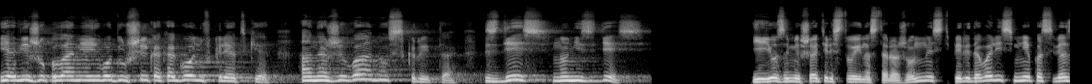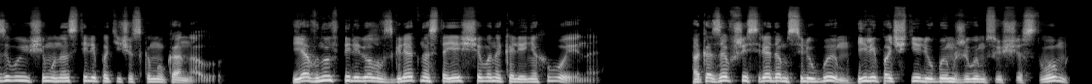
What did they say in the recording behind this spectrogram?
«Я вижу пламя его души, как огонь в клетке. Она жива, но скрыта. Здесь, но не здесь». Ее замешательство и настороженность передавались мне по связывающему нас телепатическому каналу я вновь перевел взгляд настоящего на коленях воина. Оказавшись рядом с любым или почти любым живым существом,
